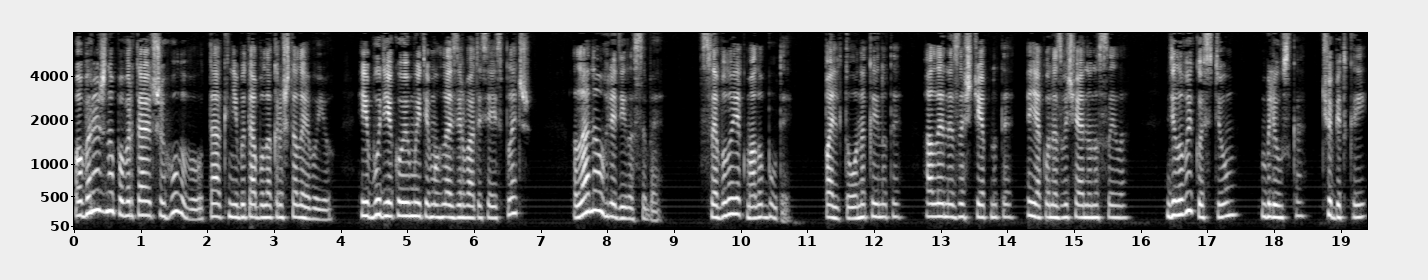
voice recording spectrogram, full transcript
Обережно повертаючи голову, так ніби та була кришталевою, і будь-якої миті могла зірватися із плеч, Лана огляділа себе. Все було як мало бути пальто накинуте, але не защепнуте, як вона звичайно носила, діловий костюм, блюзка, чобітки,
